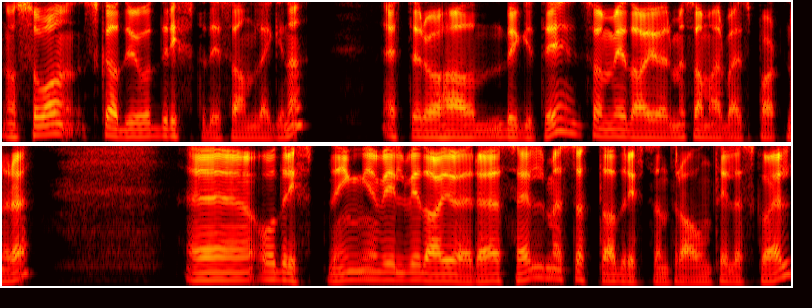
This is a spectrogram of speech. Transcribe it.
Og så skal du jo drifte disse anleggene, etter å ha bygget de, som vi da gjør med samarbeidspartnere. Eh, og driftning vil vi da gjøre selv med støtte av driftssentralen til SKL.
